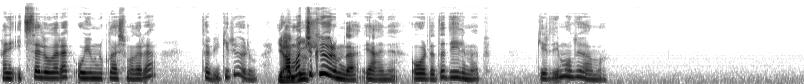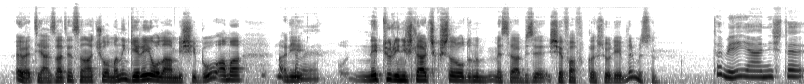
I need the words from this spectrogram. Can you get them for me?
hani içsel olarak o yumruklaşmalara tabii giriyorum. Ya ama diyorsun- çıkıyorum da yani. Orada da değilim hep. Girdiğim oluyor ama. Evet yani zaten sanatçı olmanın gereği olan bir şey bu ama hani Muhtemelen. Ne tür inişler çıkışlar olduğunu mesela bize şeffaflıkla söyleyebilir misin? Tabii yani işte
